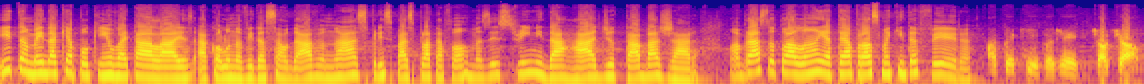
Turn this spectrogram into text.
E também daqui a pouquinho vai estar lá a coluna Vida Saudável nas principais plataformas de streaming da Rádio Tabajara. Um abraço, doutor Alan, e até a próxima quinta-feira. Até quinta, gente. Tchau, tchau.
